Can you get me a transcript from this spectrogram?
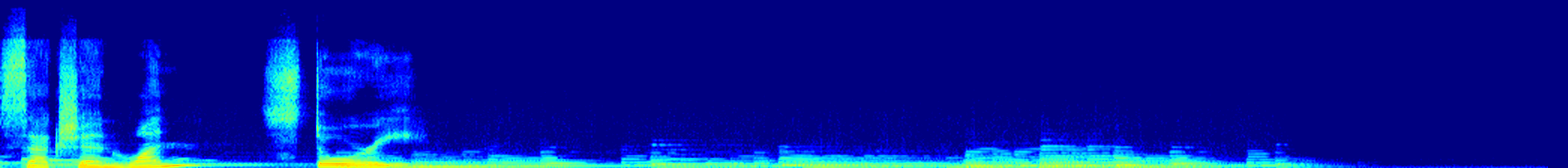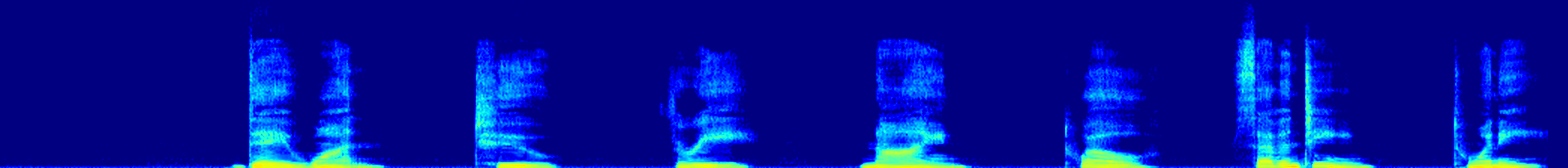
Section 1 Story Day 1, 2, 3, 9, 12, 17, 20,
